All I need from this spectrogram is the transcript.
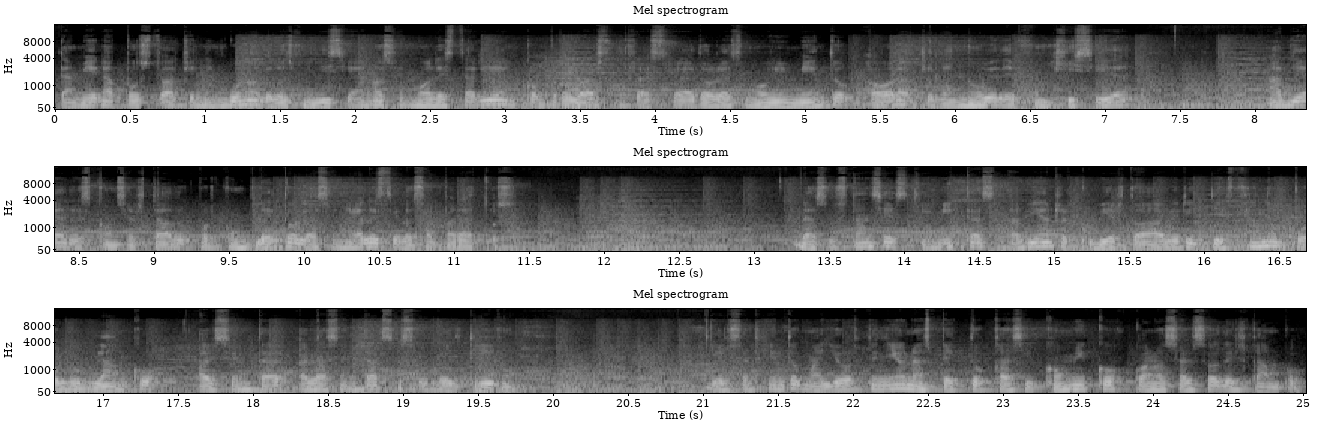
También apostó a que ninguno de los milicianos se molestaría en comprobar sus rastreadores en movimiento ahora que la nube de fungicida había desconcertado por completo las señales de los aparatos. Las sustancias químicas habían recubierto a Avery de fino polvo blanco al, al asentarse sobre el trigo y el sargento mayor tenía un aspecto casi cómico cuando se alzó del campo,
